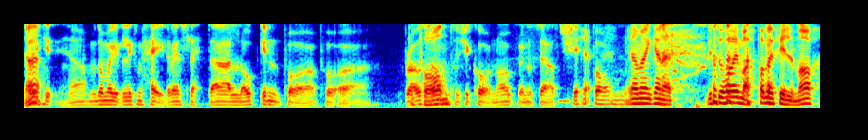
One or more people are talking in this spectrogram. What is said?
Ja, ja. Jeg- ja. Men da må jeg liksom hele veien slette loggen på, på porn. browseren, så ikke kona går inn og ser alt shitporn. Ja, men Kenneth, hvis du har en mappe med filmer,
